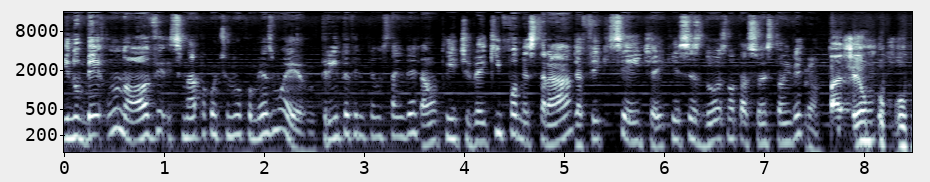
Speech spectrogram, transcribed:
E no B19, esse mapa continua com o mesmo erro. 30 e 31 está invertido. Então, quem tiver, quem for mestrar, já fique ciente aí que essas duas notações estão invertidas. Vai ver, o, o,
